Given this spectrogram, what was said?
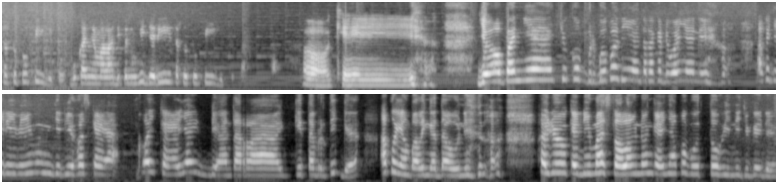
tertutupi gitu bukannya malah dipenuhi jadi tertutupi gitu kak Oke, okay. jawabannya cukup berbobot nih antara keduanya nih. Aku jadi bingung jadi host kayak kok kayaknya di antara kita bertiga aku yang paling nggak tahu nih. Aduh kayak Dimas tolong dong kayaknya aku butuh ini juga deh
